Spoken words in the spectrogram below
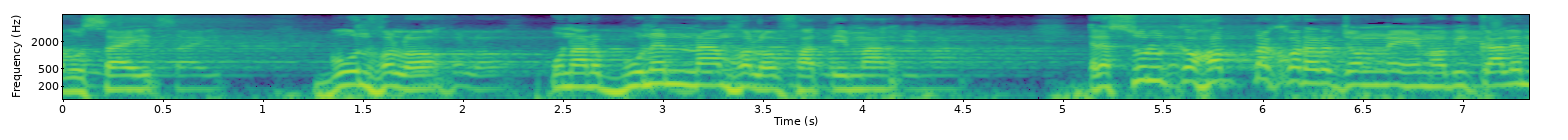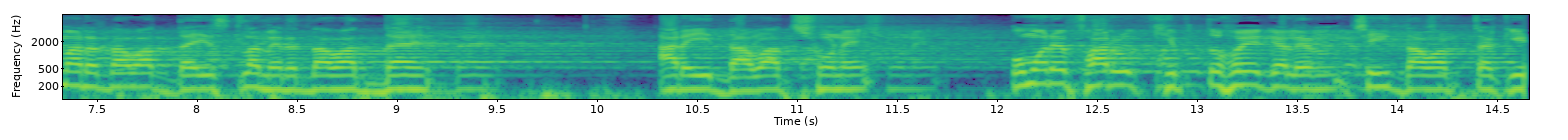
আবু সাইদ। বোন হলো, ওনার বোনের নাম হলো ফাতিমা। রাসূলকে হত্যা করার জন্য নবী কালেমার দাওয়াত দেয়, ইসলামের দাওয়াত দেয়। আর এই দাওয়াত শুনে উমরে ফারুক ক্ষিপ্ত হয়ে গেলেন, সেই দাওয়াতটা কি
